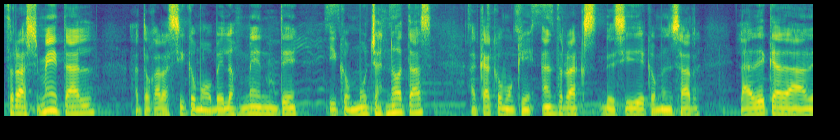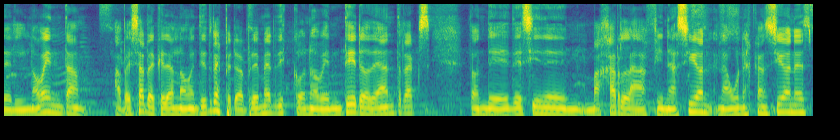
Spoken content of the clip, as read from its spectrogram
thrash metal, a tocar así como velozmente y con muchas notas. Acá como que Anthrax decide comenzar la década del 90, a pesar de que era el 93, pero el primer disco noventero de Anthrax, donde deciden bajar la afinación en algunas canciones,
